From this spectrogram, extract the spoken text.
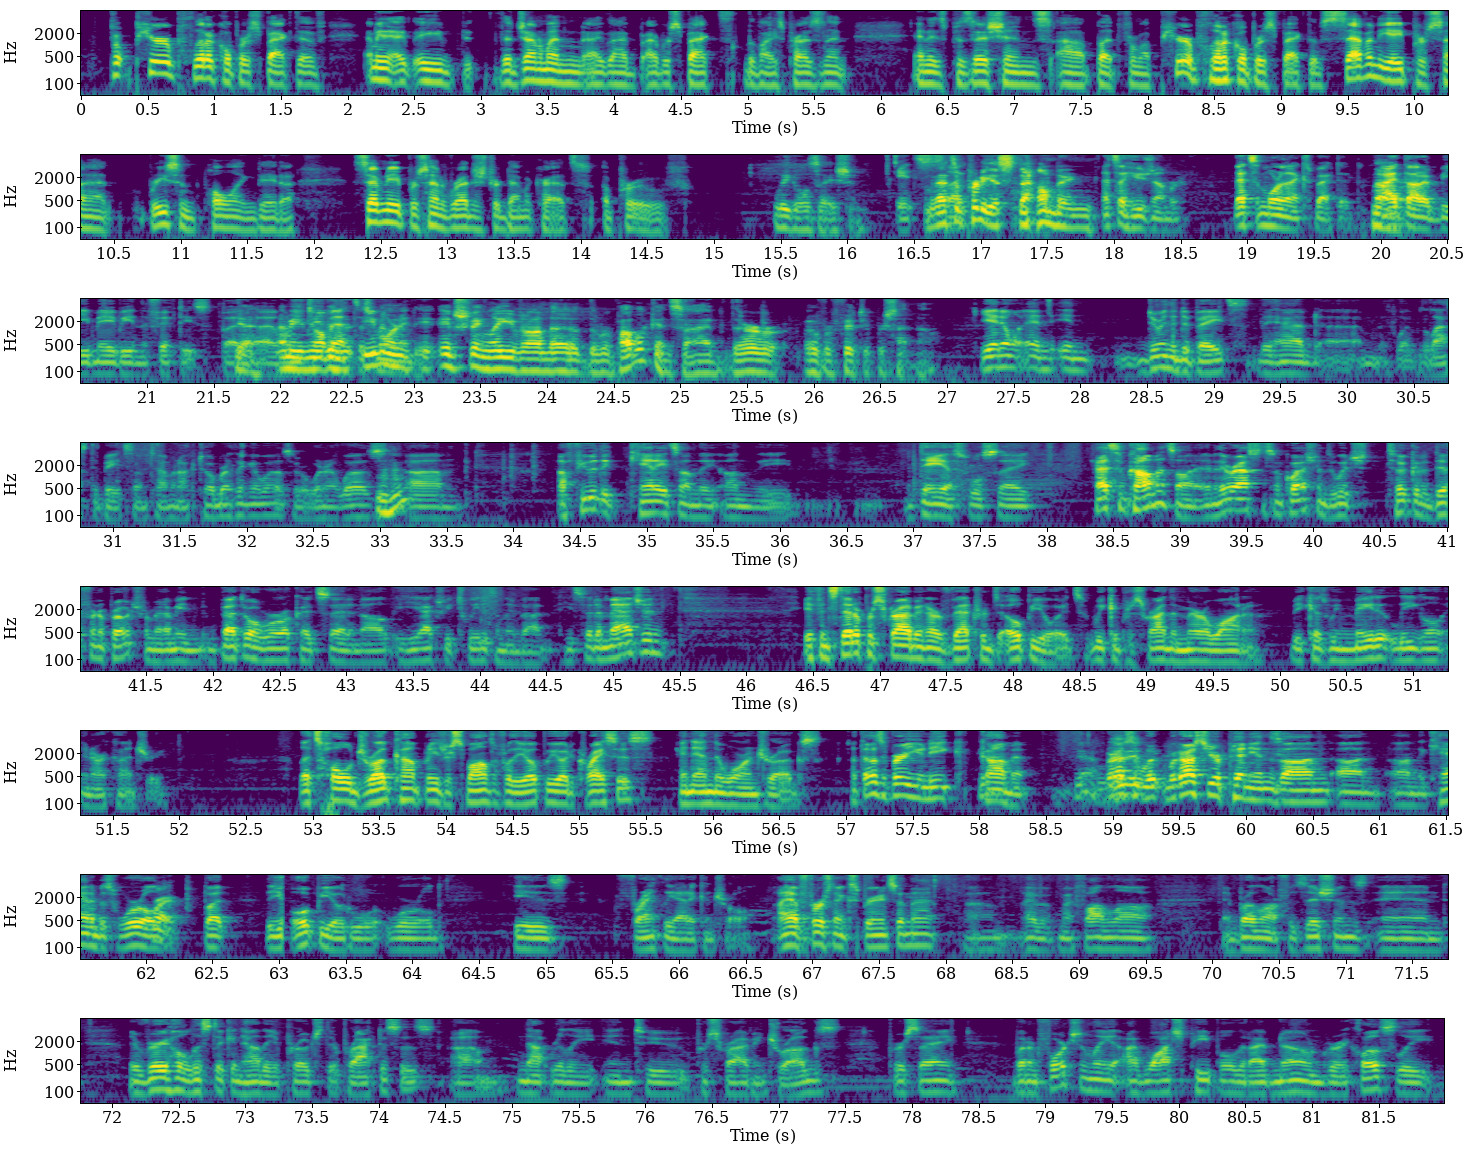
pure political perspective. I mean, I, I, the gentleman, I, I respect the vice president and his positions, uh, but from a pure political perspective, 78% recent polling data, 78% of registered Democrats approve legalization. It's I mean, that's like- a pretty astounding. That's a huge number. That's more than I expected. No. I thought it'd be maybe in the 50s, but Yeah, uh, I mean, told me even, even morning, interestingly, even on the, the Republican side, they're over 50% now. Yeah, no, and in during the debates they had um, what was the last debate sometime in October I think it was or when it was. Mm-hmm. Um, a few of the candidates on the on the dais, we'll say, had some comments on it, I and they were asking some questions, which took a different approach from it. I mean, Beto O'Rourke had said, and I'll, he actually tweeted something about it. He said, "Imagine if instead of prescribing our veterans opioids, we could prescribe them marijuana because we made it legal in our country. Let's hold drug companies responsible for the opioid crisis and end the war on drugs." I thought that was a very unique comment. Yeah. Regardless, of, regardless of your opinions on, on, on the cannabis world, Right. but the opioid wo- world is frankly out of control. I have first experience in that. Um, I have my father-in-law and brother-in-law are physicians, and they're very holistic in how they approach their practices. Um, not really into prescribing drugs per se, but unfortunately, I've watched people that I've known very closely,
